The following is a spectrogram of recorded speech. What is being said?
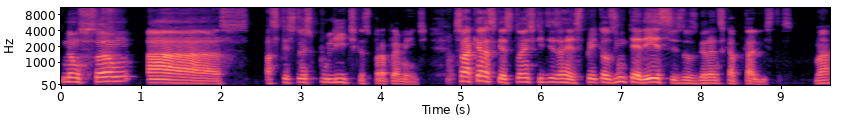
não são as, as questões políticas propriamente, são aquelas questões que dizem respeito aos interesses dos grandes capitalistas. Né?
